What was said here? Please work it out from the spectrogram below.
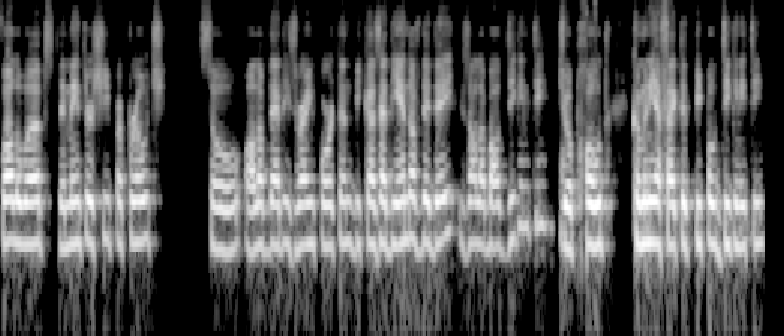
follow-ups, the mentorship approach. So all of that is very important because at the end of the day, it's all about dignity to uphold community affected people dignity.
